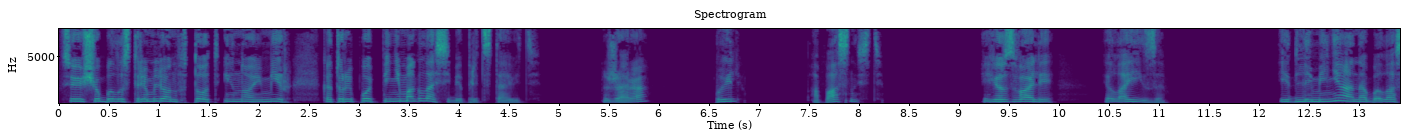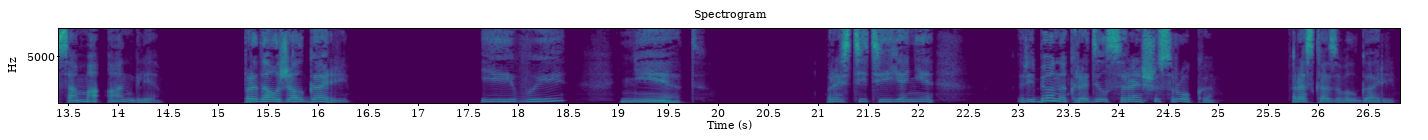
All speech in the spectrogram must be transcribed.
все еще был устремлен в тот иной мир, который Поппи не могла себе представить. Жара, пыль, опасность. Ее звали Элоиза. И для меня она была сама Англия. Продолжал Гарри. «И вы?» «Нет, «Простите, я не...» «Ребенок родился раньше срока», — рассказывал Гарри.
